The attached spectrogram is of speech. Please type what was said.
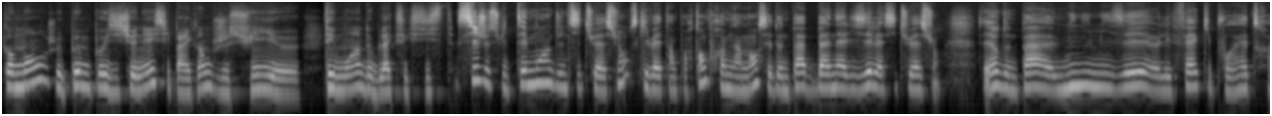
comment je peux me positionner si, par exemple, je suis euh, témoin de blagues sexistes? Si je suis témoin d'une situation, ce qui va être important, premièrement, c'est de ne pas banaliser la situation, c'est-à-dire de ne pas minimiser euh, les faits qui pourraient être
